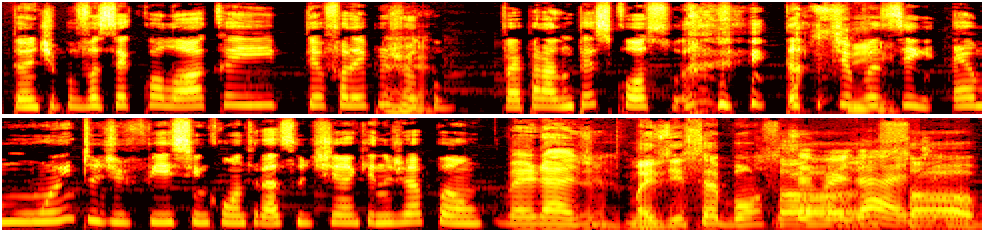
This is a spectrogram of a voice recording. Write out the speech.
Então, tipo, você coloca e... Eu falei pro É. jogo... Vai parar no pescoço. então, tipo Sim. assim, é muito difícil encontrar sutiã aqui no Japão. Verdade. É, Mas isso é bom só, é só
